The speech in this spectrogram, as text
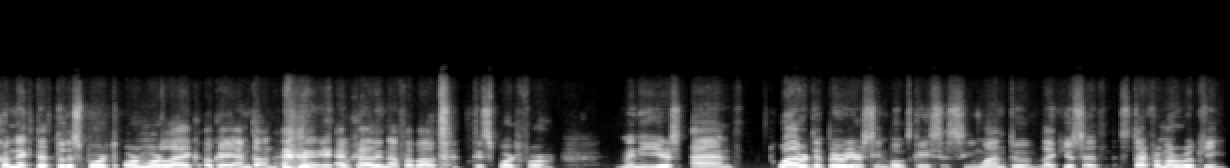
connected to the sport, or more like, okay, I'm done. I've had enough about this sport for many years, and what are the barriers in both cases? In one to, like you said, start from a rookie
